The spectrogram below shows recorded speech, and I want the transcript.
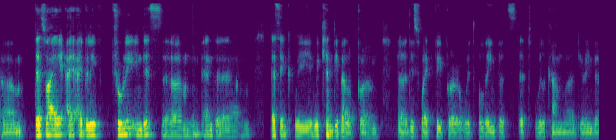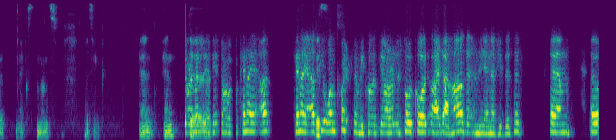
Um, that's why I, I, believe truly in this, um, and um, I think we we can develop um, uh, this white paper with all the inputs that will come uh, during the next months, I think. And and Thank you very much, uh, Can I ask can I ask Please. you one question because you're a so-called alter hase in the energy business? Um, uh,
